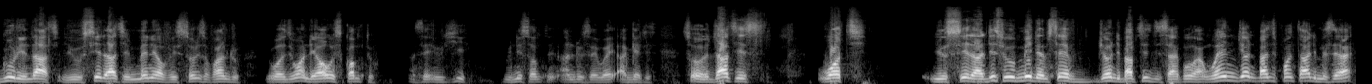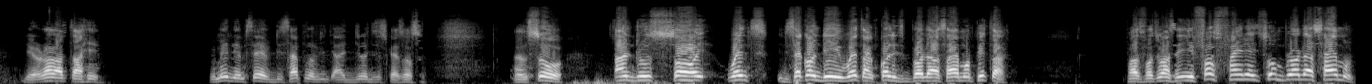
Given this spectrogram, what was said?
good in that. You see that in many of his stories of Andrew. He was the one they always come to and say, gee, we need something. Andrew say, well, I get it. So that is what you see that these people made themselves John the Baptist disciple. And when John the Baptist pointed out the Messiah, they run after him. They made themselves disciples of Jesus Christ also. And so Andrew saw, went, the second day, he went and called his brother Simon Peter. Verse 41 says, He first find his own brother Simon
